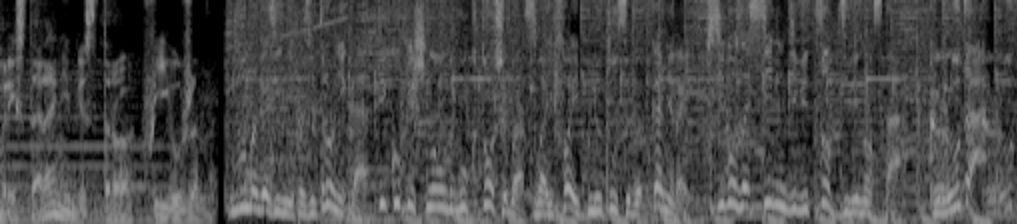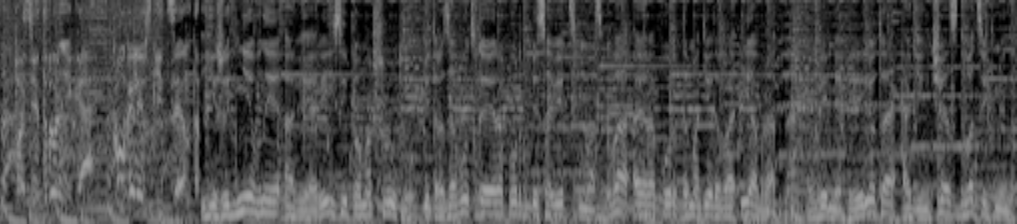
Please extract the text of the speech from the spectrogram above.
в ресторане «Бистро Фьюжн». В магазине Позитроника ты купишь ноутбук Toshiba с Wi-Fi, Bluetooth и веб-камерой всего за 7 990. Круто! Круто! Позитроника. Гоголевский центр. Ежедневные авиарейсы по маршруту. Петрозаводский аэропорт Бесовец, Москва, аэропорт Домодедово и обратно. Время перелета 1 час 20 минут.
